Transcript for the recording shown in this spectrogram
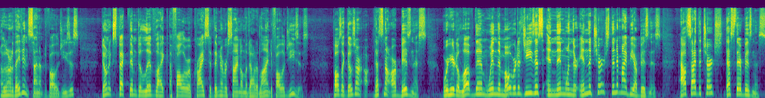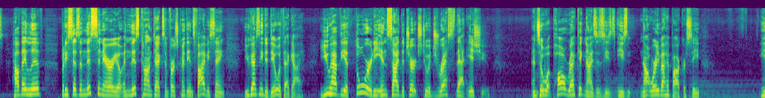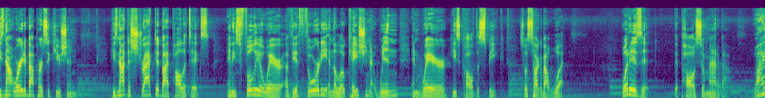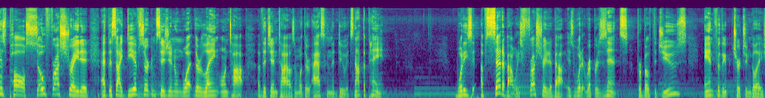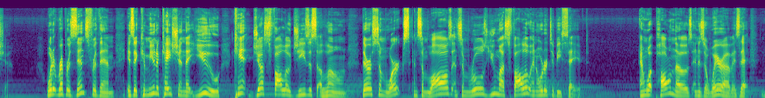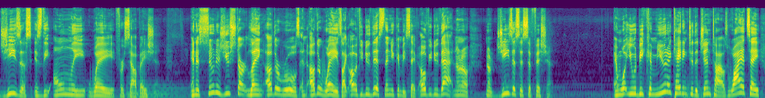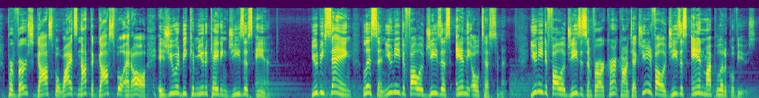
Oh, no, they didn't sign up to follow Jesus. Don't expect them to live like a follower of Christ if they've never signed on the dotted line to follow Jesus. Paul's like, those aren't, that's not our business. We're here to love them, win them over to Jesus, and then when they're in the church, then it might be our business. Outside the church, that's their business. How they live. But he says in this scenario, in this context in 1 Corinthians 5, he's saying, you guys need to deal with that guy you have the authority inside the church to address that issue. And so, what Paul recognizes, he's, he's not worried about hypocrisy, he's not worried about persecution, he's not distracted by politics, and he's fully aware of the authority and the location at when and where he's called to speak. So, let's talk about what. What is it that Paul is so mad about? Why is Paul so frustrated at this idea of circumcision and what they're laying on top of the Gentiles and what they're asking them to do? It's not the pain. What he's upset about, what he's frustrated about, is what it represents for both the Jews and for the church in Galatia. What it represents for them is a communication that you can't just follow Jesus alone. There are some works and some laws and some rules you must follow in order to be saved. And what Paul knows and is aware of is that Jesus is the only way for salvation. And as soon as you start laying other rules and other ways, like, oh, if you do this, then you can be saved. Oh, if you do that, no, no, no, Jesus is sufficient. And what you would be communicating to the Gentiles, why it's a perverse gospel, why it's not the gospel at all, is you would be communicating Jesus and. You'd be saying, listen, you need to follow Jesus and the Old Testament. You need to follow Jesus, and for our current context, you need to follow Jesus and my political views.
